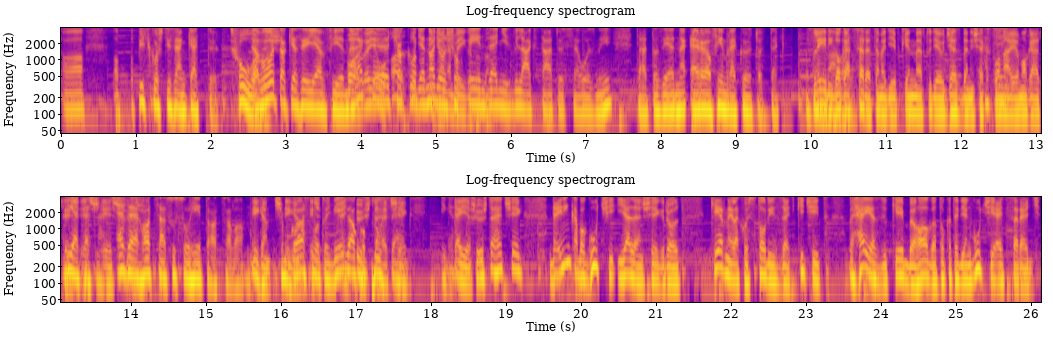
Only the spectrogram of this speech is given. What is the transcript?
a, a, a Piszkos 12. Hú, De voltak ez ilyen filmek, Bol, jó, csak ott ugye nagyon sok pénz, van. ennyi világsztárt összehozni, tehát azért erre a filmre költöttek. Az Lady. Gagát szeretem egyébként, mert ugye ő jazzben is exponálja Hát, magát. És, és, és, 1627 arca van. Igen, És amikor igen, azt mondta, hogy vége, akkor plusz egy. Igen. teljes őstehetség, de én inkább a Gucci jelenségről kérnélek, hogy sztorizz egy kicsit, helyezzük képbe a hallgatókat, egy ilyen Gucci egyszer egy.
